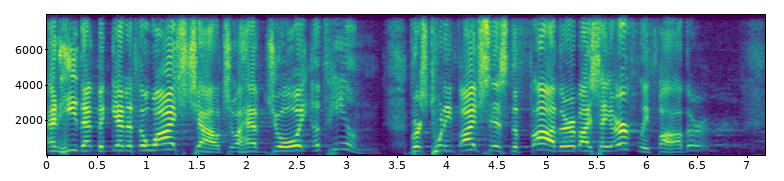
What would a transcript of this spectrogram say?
And he that begetteth a wise child shall have joy of him. Verse 25 says, The father, if I say earthly father,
